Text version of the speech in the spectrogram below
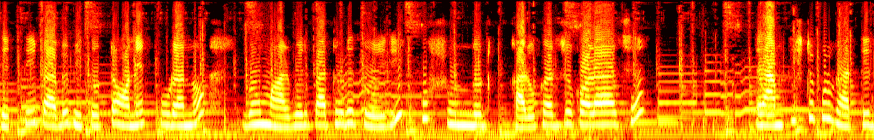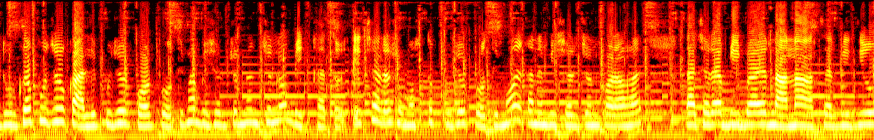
দেখতেই পাবে ভিতরটা অনেক পুরানো এবং মার্বেল পাথরে তৈরি। খুব সুন্দর কারুকার্য করা আছে। রামকৃষ্ণপুর ঘাটটি দুর্গাপুজো কালী পুজোর পর প্রতিমা বিসর্জনের জন্য বিখ্যাত। এছাড়া সমস্ত পুজোর প্রতিমাও এখানে বিসর্জন করা হয়। তাছাড়া বিবাহের নানা আচার বিধি ও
